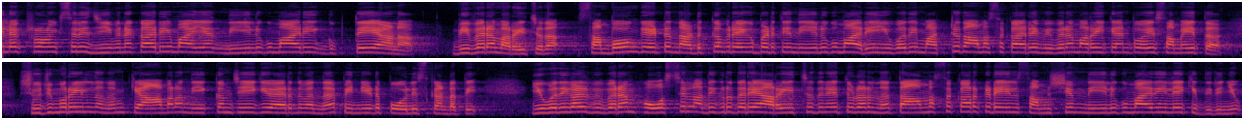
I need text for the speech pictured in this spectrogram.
ഇലക്ട്രോണിക്സിലെ ജീവനക്കാരിയുമായ നീലകുമാരി ഗുപ്തയാണ്. വിവരം അറിയിച്ചത് സംഭവം കേട്ട് നടുക്കം രേഖപ്പെടുത്തിയ നീലകുമാരി യുവതി മറ്റു താമസക്കാരെ വിവരം അറിയിക്കാൻ പോയ സമയത്ത് ശുചിമുറിയിൽ നിന്നും ക്യാമറ നീക്കം ചെയ്യുകയായിരുന്നുവെന്ന് പിന്നീട് പോലീസ് കണ്ടെത്തി. യുവതികൾ വിവരം ഹോസ്റ്റൽ അധികൃതരെ അറിയിച്ചതിനെ തുടർന്ന് താമസക്കാർക്കിടയിൽ സംശയം നീലകുമാരിയിലേക്ക് തിരിഞ്ഞു.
